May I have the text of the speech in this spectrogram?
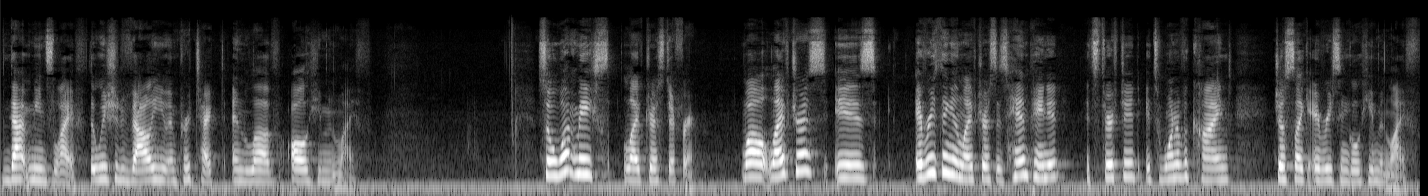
that means life, that we should value and protect and love all human life. So, what makes Life Dress different? Well, Life Dress is everything in Life Dress is hand painted, it's thrifted, it's one of a kind, just like every single human life.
